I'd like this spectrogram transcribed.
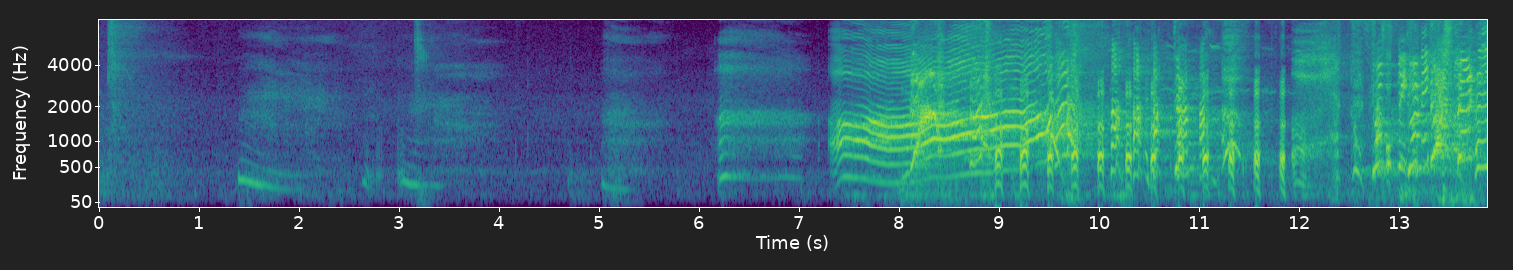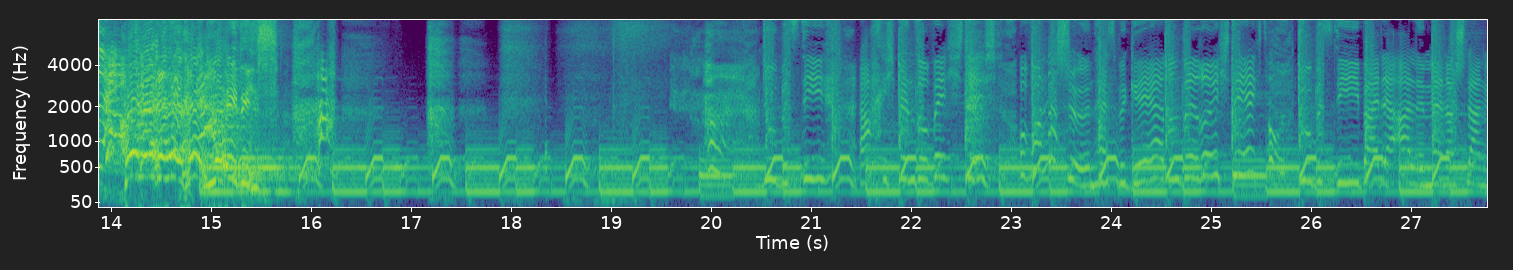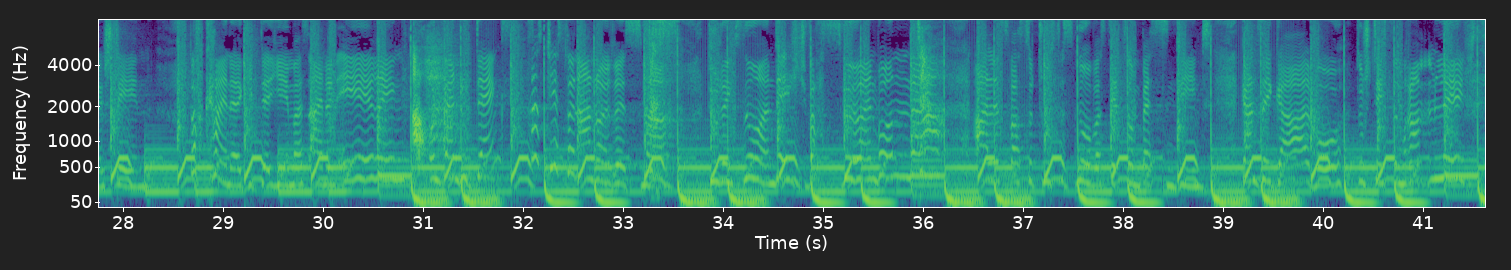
Ladies! Du bist die, ach ich bin so wichtig, wunderschön, heiß begehrt und berüchtigt. Du bist die, bei der alle Männer Schlange stehen. Doch keiner gibt dir jemals einen Ehering. Und wenn du denkst, riskierst du ein Aneurysma. Du denkst nur an dich, was für ein Wunder. Alles, was du tust, ist nur, was dir zum Besten dient. Ganz egal wo, du stehst im Rampenlicht.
